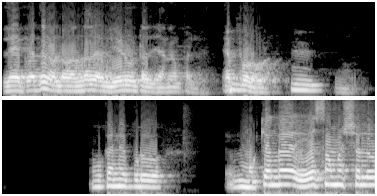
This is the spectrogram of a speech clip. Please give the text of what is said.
లేకపోతే రెండు వందల లీడ్ ఉంటుంది జనంపల్లి ఎప్పుడు కూడా. ఓకేనా ఇప్పుడు ముఖ్యంగా ఏ సమస్యలు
